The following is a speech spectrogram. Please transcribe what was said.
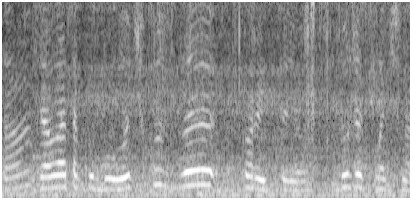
та взяла таку булочку з корицею. Дуже смачна.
